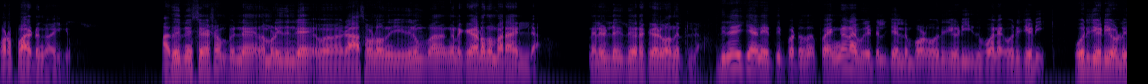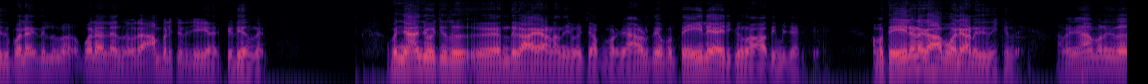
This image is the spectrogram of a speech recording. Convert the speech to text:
ഉറപ്പായിട്ടും കായ്ക്കും. അതിന് ശേഷം പിന്നെ നമ്മൾ ഇതിന്റെ രാസവളമൊന്നും ഇതിനും അങ്ങനെ കേടൊന്നും വരാനില്ല. നിലവിൽ ഇതുവരെ കേട് വന്നിട്ടില്ല. ഇതിലേക്ക് ഞാൻ എത്തിപ്പെട്ടത് പെങ്ങടെ വീട്ടിൽ ചെല്ലുമ്പോൾ ഒരു ചെടി ഇതുപോലെ ഒരു ചെടി ഒരു ചെടിയുള്ളൂ ഇതുപോലെ ഇതിൽ പോലെ അല്ലെന്ന് ഒരു ആമ്പലിച്ചൊരു ചെടി ചെടി തന്നെ. അപ്പം ഞാൻ ചോദിച്ചത് എന്ത് കായാണെന്ന് ചോദിച്ചു അപ്പം പറഞ്ഞു ഞാൻ അവിടുത്തെ അപ്പോൾ തേയില ആയിരിക്കും എന്ന് ആദ്യം വിചാരിച്ചത് അപ്പോൾ തേയിലയുടെ കാ പോലെയാണ് ഇത് നിൽക്കുന്നത്. അപ്പോൾ ഞാൻ പറഞ്ഞത്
